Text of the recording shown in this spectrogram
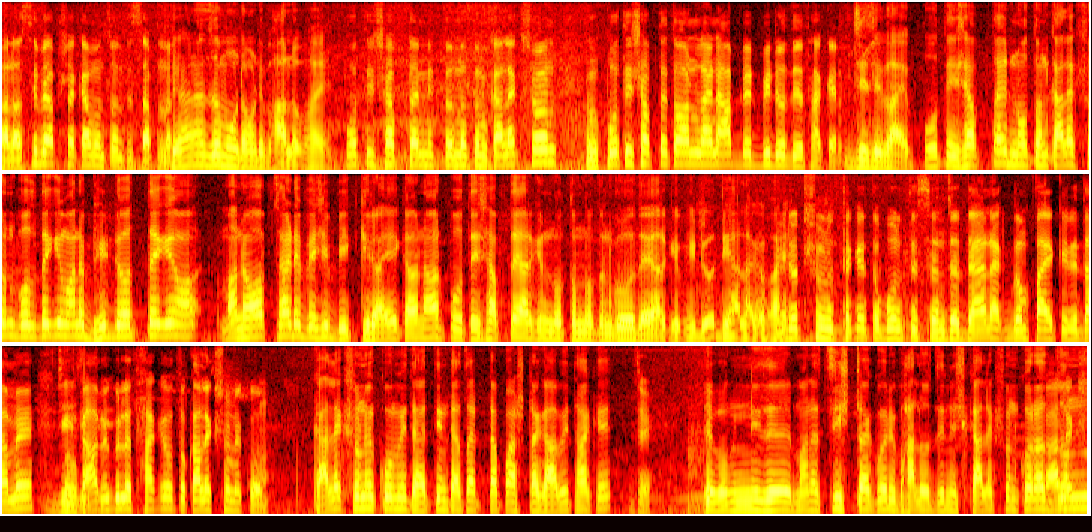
ভালো আছি। ব্যবসা কেমন চলতেছে আপনার? এখানে যে মোটামুটি ভালো ভাই। প্রতি সপ্তাহে নিত্য নতুন কালেকশন এবং প্রতি সপ্তাহে তো অনলাইন আপডেট ভিডিও দিয়ে থাকেন। জি জি ভাই প্রতি সপ্তাহে নতুন কালেকশন বলতে কি মানে ভিডিওর থেকে মানে অফ সাইডে বেশি বিক্রি হয়। এই কারণে আমার প্রতি সপ্তাহে আর কি নতুন নতুন গরু দেয় আর কি ভিডিও দেওয়া লাগে ভাই। ভিডিও শুরু থেকে তো বলতেছেন যে দেন একদম পাইকারি দামে। গাবিগুলো থাকেও তো কালেকশনে কম। কালেকশনে কমই থাকে তিনটা চারটা পাঁচটা গাবি থাকে। এবং নিজে মানে চেষ্টা করি ভালো জিনিস কালেকশন করার জন্য।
